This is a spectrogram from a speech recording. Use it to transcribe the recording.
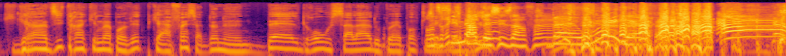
puis qui grandit tranquillement pas vite, puis qu'à la fin, ça te donne une belle grosse salade ou peu importe. On dirait qu'il parle de ses enfants. Ben oui. euh,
